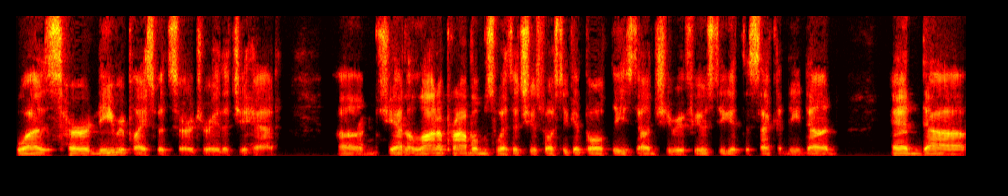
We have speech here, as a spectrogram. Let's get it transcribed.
was her knee replacement surgery that she had. Um, right. She had a lot of problems with it. She was supposed to get both knees done. She refused to get the second knee done, and uh,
